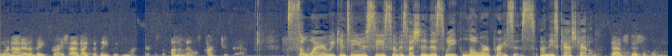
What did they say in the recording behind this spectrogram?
we're not at a big price. I'd like to think we can work here because the fundamentals aren't too bad. So why are we continuing to see some, especially this week, lower prices on these cash cattle? That's disappointing.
